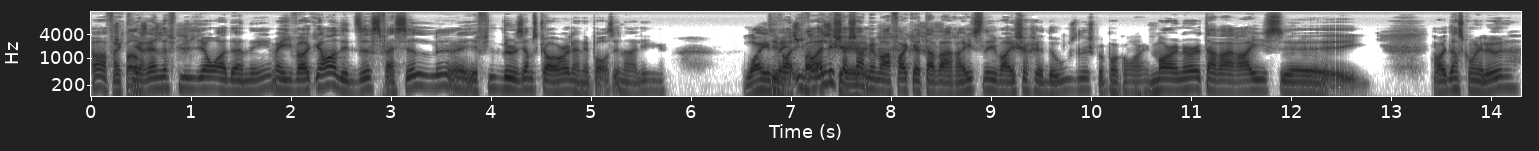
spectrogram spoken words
Ah, fait qu'il y aurait que- 9 millions à donner, mais il va commander 10 facile, là. Il a fini deuxième scorer l'année passée dans la ligue. Ouais, il mais va, je il va pense aller que- chercher la même affaire que Tavares, là. Il va aller chercher 12, là. Je peux pas croire. Marner, Tavares, euh, il va être dans ce coin-là, là.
